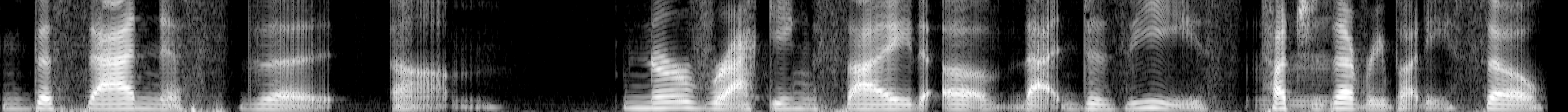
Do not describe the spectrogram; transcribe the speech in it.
the sadness, the um, nerve wracking side of that disease touches everybody. So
